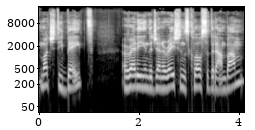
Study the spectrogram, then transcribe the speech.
much debate already in the generations close to the Rambam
